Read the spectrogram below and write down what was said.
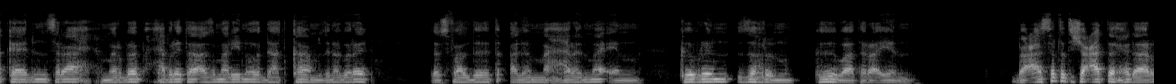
ኣካየድን ስራሕ መርበብ ሓበሬታ ኣዝማሪኖ ዳት ካም ዝነበረ ተስፋልደት ኣለም መሓረና እየን ክብርን ዝኽርን ክህባ ተራእየን። ብ ዓሰርተ ትሽዓተ ሕዳር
